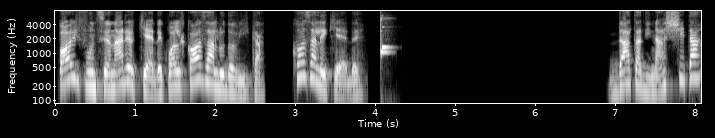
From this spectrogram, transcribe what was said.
Poi il funzionario chiede qualcosa a Ludovica. Cosa le chiede? Data di nascita?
